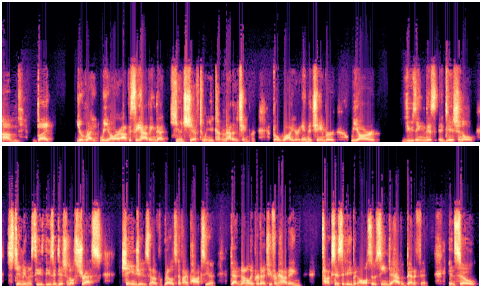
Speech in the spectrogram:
Um, mm-hmm. But you're right. We are obviously having that huge shift when you come out of the chamber. But while you're in the chamber, we are using this additional stimulus, these, these additional stress changes of relative hypoxia that not only prevent you from having toxicity, but also seem to have a benefit. And so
